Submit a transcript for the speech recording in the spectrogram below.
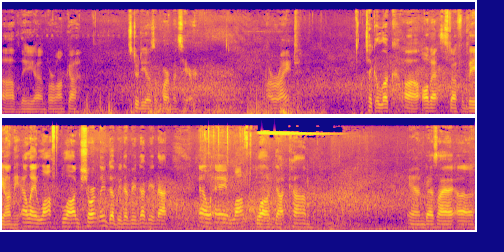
of the uh, Barranca Studios apartments here. All right. Take a look. Uh, all that stuff will be on the LA Loft blog shortly. www.laloftblog.com. And as I uh,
